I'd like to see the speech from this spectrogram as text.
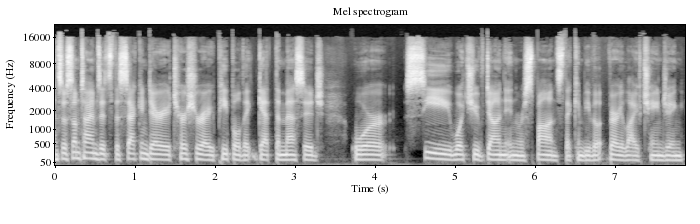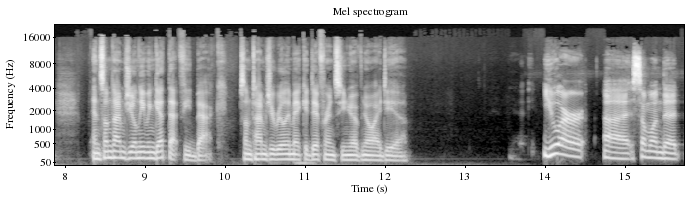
And so sometimes it's the secondary or tertiary people that get the message or see what you've done in response that can be very life changing. And sometimes you don't even get that feedback. Sometimes you really make a difference and you have no idea. You are uh, someone that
